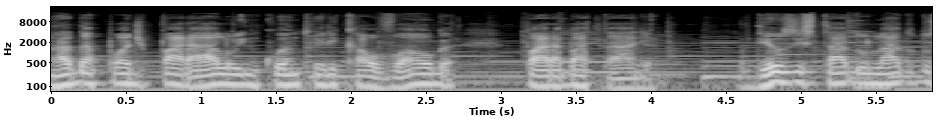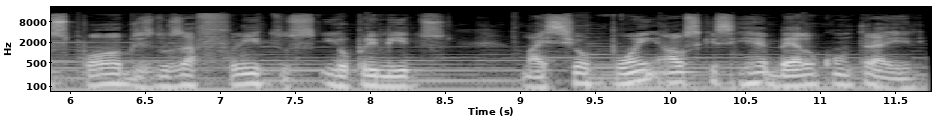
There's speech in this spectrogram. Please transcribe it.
Nada pode pará-lo enquanto ele cavalga para a batalha. Deus está do lado dos pobres, dos aflitos e oprimidos, mas se opõe aos que se rebelam contra ele.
